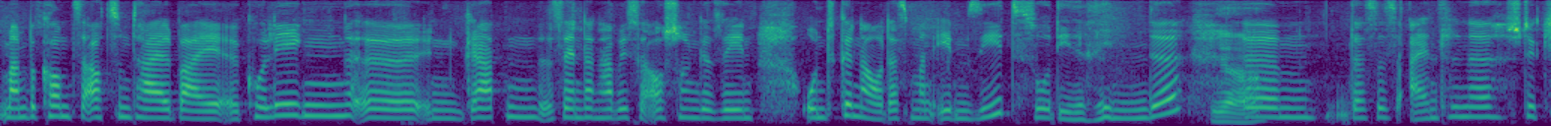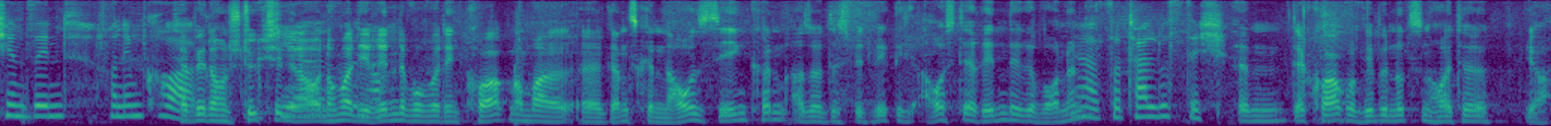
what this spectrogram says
man bekommt sie auch zum Teil bei äh, Kollegen. Äh, in Gartensendern habe ich sie auch schon gesehen. Und genau, dass man eben sieht, so die Rinde, Ja. ähm, dass es einzelne Stückchen sind von dem Kork. Ich habe hier noch ein Stückchen, genau, nochmal die noch- Rinde, wo wir den Kork nochmal äh, ganz genau sehen können. Also das wird wirklich aus der Rinde gewonnen, Ja, ist total lustig. ähm, der Kork. Und wir benutzen heute ja,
